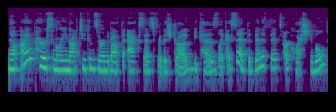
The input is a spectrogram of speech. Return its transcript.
Now, I'm personally not too concerned about the access for this drug because, like I said, the benefits are questionable,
